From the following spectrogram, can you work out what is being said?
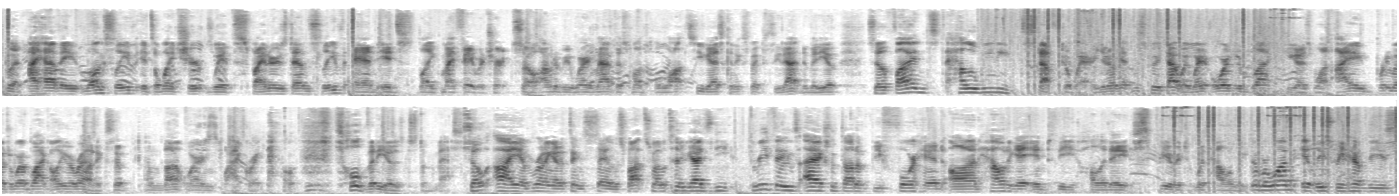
But I have a long sleeve. It's a white shirt with spiders down the sleeve, and it's like my favorite shirt. So I'm gonna be wearing that this month a lot. So you guys can expect to see that in a video. So find Halloweeny stuff to wear. You know, get in the spirit that way. Wear orange and black if you guys want. I pretty much wear black all year round, except I'm not wearing black right now. this whole video is just a mess. So I am running out of things to say on the spot. So I will tell you guys the three things I actually thought of beforehand on how to get into the holiday spirit with Halloween. Number one, at least we have these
